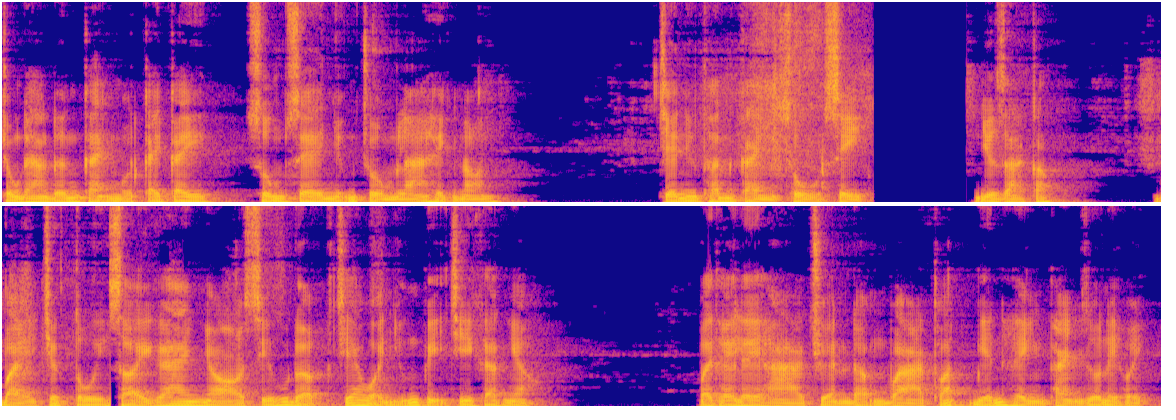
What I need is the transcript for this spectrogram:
Chúng đang đứng cạnh một cái cây Xung xê những chùm lá hình nón. Trên những thân cành xù xì Như da cóc, Bảy chiếc túi sợi gai nhỏ xíu được treo ở những vị trí khác nhau. Vậy thấy Lê Hà chuyển động và thoát biến hình thành Johnny Huỳnh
